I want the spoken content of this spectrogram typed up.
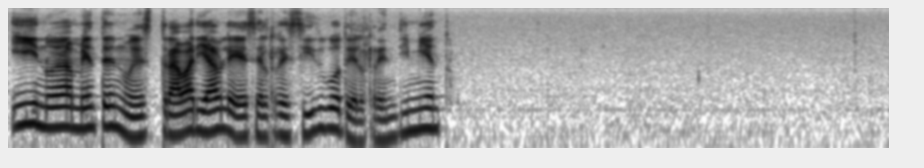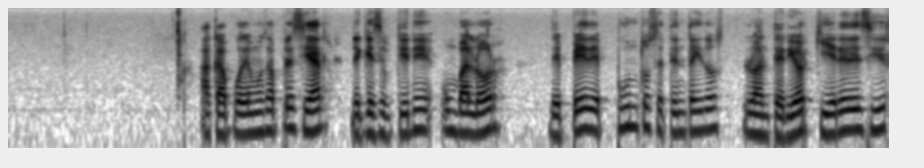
y nuevamente nuestra variable es el residuo del rendimiento. Acá podemos apreciar de que se obtiene un valor de P de .72. Lo anterior quiere decir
